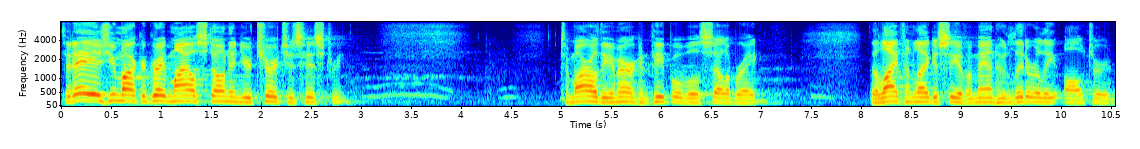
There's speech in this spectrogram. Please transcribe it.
Today, as you mark a great milestone in your church's history, tomorrow the American people will celebrate the life and legacy of a man who literally altered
